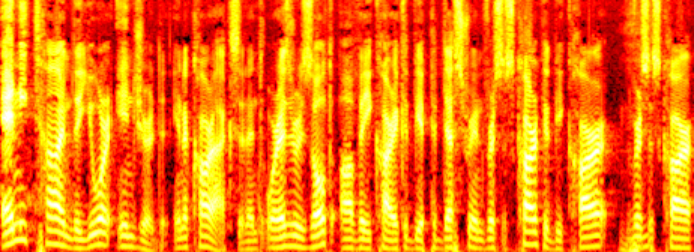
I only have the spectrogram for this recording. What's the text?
Any time that you are injured in a car accident or as a result of a car, it could be a pedestrian versus car, it could be car mm-hmm. versus car,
